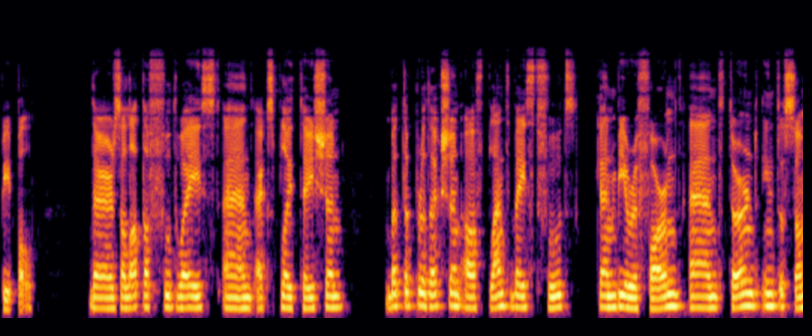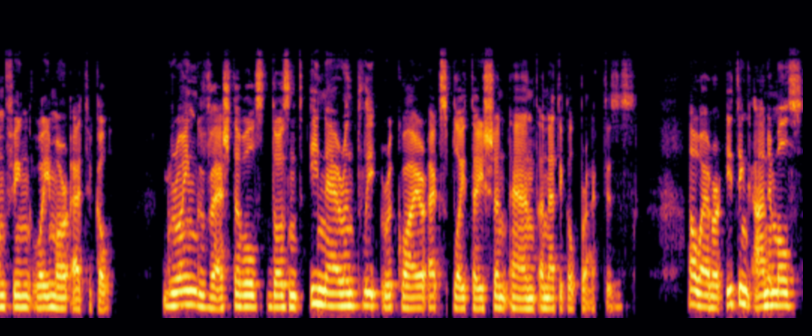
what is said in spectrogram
people. There's a lot of food waste and exploitation, but the production of plant-based foods can be reformed and turned into something way more ethical. Growing vegetables doesn't inherently require exploitation and unethical practices. However, eating animals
